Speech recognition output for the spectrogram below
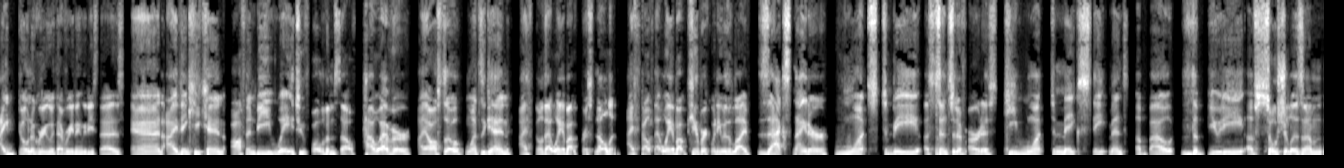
i don't agree with everything that he says and i think he can often be way too full of himself however i also once again i feel that way about chris nolan i felt that way about kubrick when he was alive Zack Snyder wants to be a sensitive artist he wants to make statements about the beauty of socialism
